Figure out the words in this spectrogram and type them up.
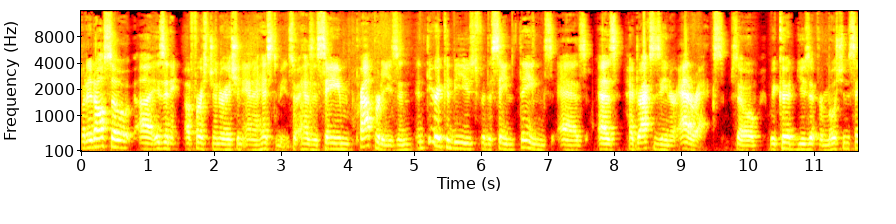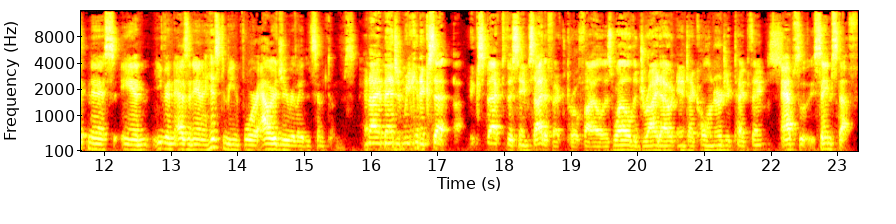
But it also uh, is an, a first generation antihistamine, so it has the same properties and in theory could be used for the same things as, as hydroxyzine or Atarax. So we could use it for motion sickness and even as an antihistamine for allergy related symptoms. And I imagine we can accept, expect the same side effect profile as well, the dried out anticholinergic type things. Absolutely, same stuff.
